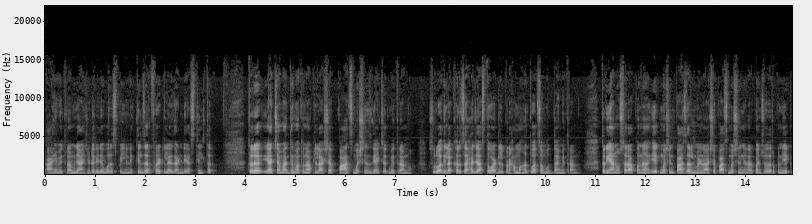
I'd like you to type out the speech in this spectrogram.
आहे मित्रांनो म्हणजे ऐंशी टक्क्याच्या वरच पिल्ले निघतील जर फर्टिलाइज अंडे असतील तर. तर याच्या माध्यमातून आपल्याला अशा पाच मशीन्स घ्यायच्या आहेत मित्रांनो. सुरुवातीला खर्च हा जास्त वाढेल पण हा महत्त्वाचा मुद्दा आहे मित्रांनो. तर यानुसार आपण एक मशीन पाच हजार मिळणार अशा पाच मशीन घेणार. पंचवीस हजार पण एक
